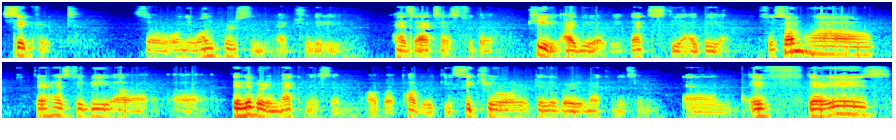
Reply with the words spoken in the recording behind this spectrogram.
secret. So only one person actually has access to the key, ideally. That's the idea. So somehow there has to be a, a delivery mechanism of a public secure delivery mechanism. And if there is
